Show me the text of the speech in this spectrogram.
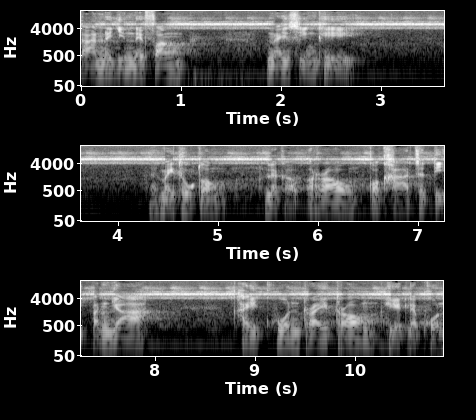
การได้ยินได้ฟังในสิ่งที่ไม่ถูกต้องและก็เราก็ขาดสติปัญญาใครควรไตรตรองเหตุและผล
